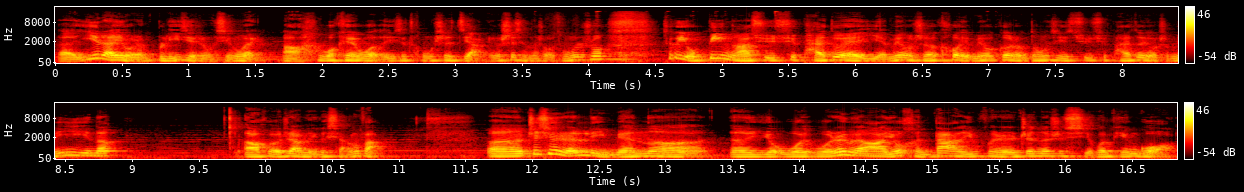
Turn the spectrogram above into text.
呃，依然有人不理解这种行为啊。我给我的一些同事讲这个事情的时候，同事说这个有病啊，去去排队也没有折扣，也没有各种东西，去去排队有什么意义呢？啊，会有这样的一个想法，嗯，这些人里面呢，嗯，有我我认为啊，有很大的一部分人真的是喜欢苹果，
